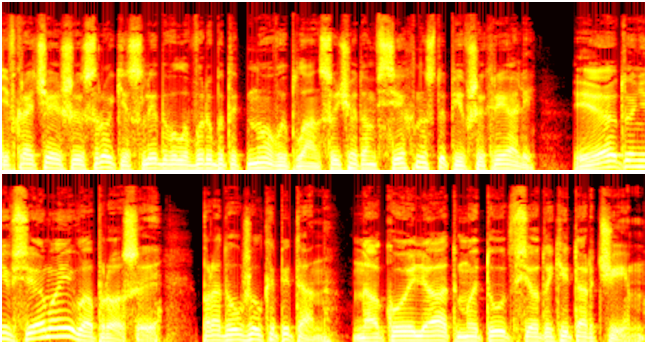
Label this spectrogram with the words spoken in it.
и в кратчайшие сроки следовало выработать новый план с учетом всех наступивших реалий». «И это не все мои вопросы», — продолжил капитан. «На кой ляд мы тут все-таки торчим?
